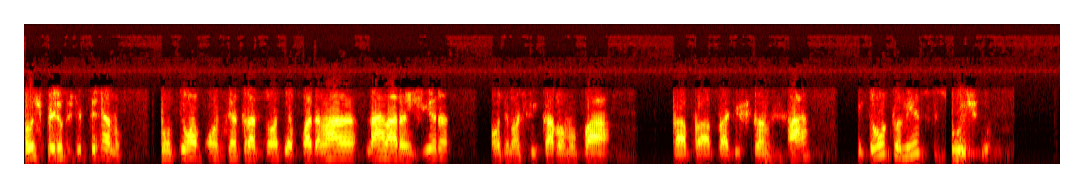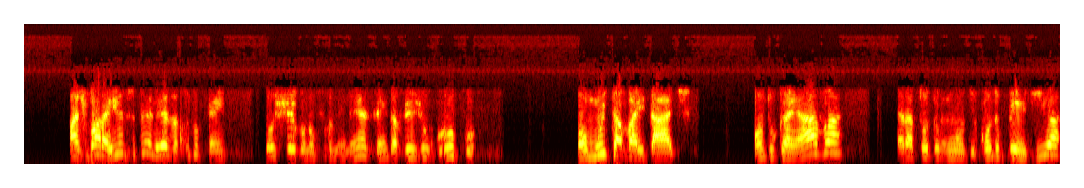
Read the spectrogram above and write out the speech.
dois períodos de treino, não ter uma concentração adequada lá na Laranjeira, onde nós ficávamos para descansar. Então eu tomei esse susto. Mas fora isso, beleza, tudo bem. Eu chego no Fluminense ainda vejo um grupo com muita vaidade. Quando ganhava, era todo mundo. E quando perdia,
